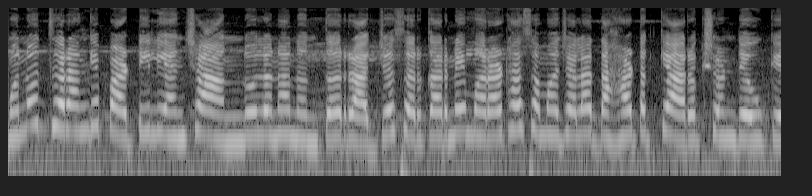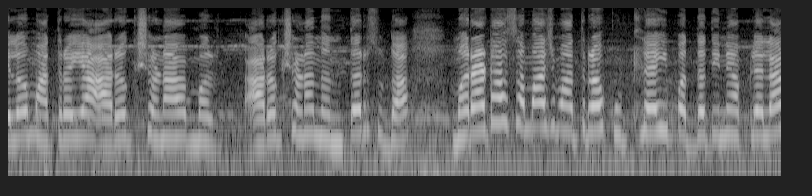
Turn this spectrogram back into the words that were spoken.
मनोज जरांगे पाटील यांच्या आंदोलनानंतर राज्य सरकारने मराठा समाजाला दहा टक्के आरक्षण देऊ केलं. मात्र या आरक्षणा म- आरक्षणानंतर सुद्धा मराठा समाज मात्र कुठल्याही पद्धतीने आपल्याला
